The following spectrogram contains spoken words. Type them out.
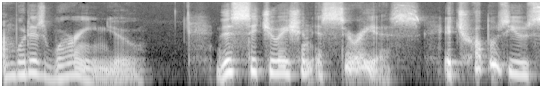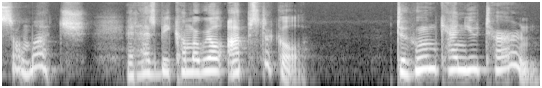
on what is worrying you. This situation is serious. It troubles you so much. It has become a real obstacle. To whom can you turn?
